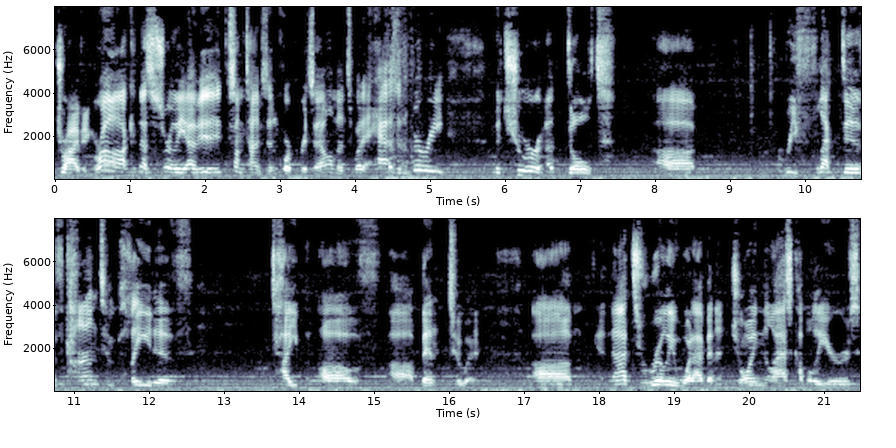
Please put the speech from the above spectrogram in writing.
driving rock necessarily. I mean, it sometimes incorporates elements, but it has a very mature adult, uh, reflective, contemplative type of uh, bent to it. Um, and that's really what I've been enjoying the last couple of years.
